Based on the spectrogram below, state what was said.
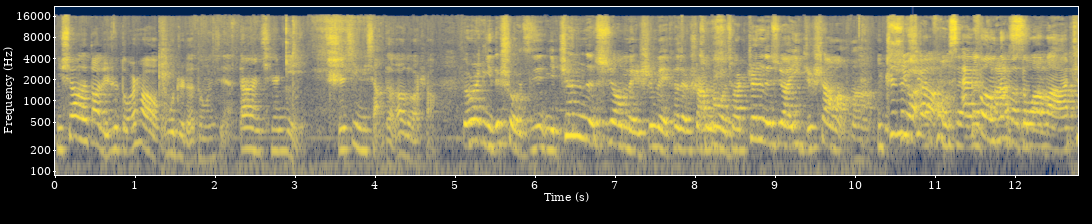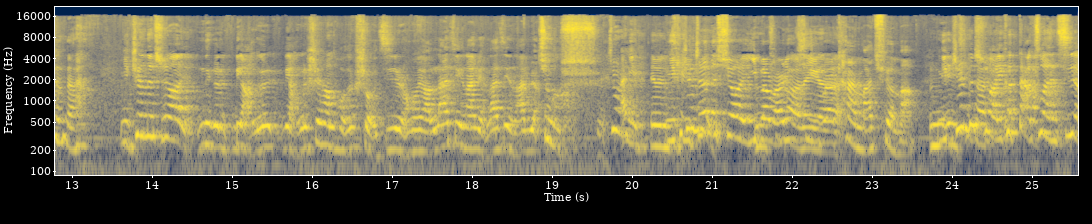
你需要的到底是多少物质的东西？但是其实你实际你想得到多少？比如说你的手机，你真的需要每时每刻的刷朋友圈，真的需要一直上网吗？你真的需要 iPhone 那么多吗？真的。你真的需要那个两个两个摄像头的手机，然后要拉近拉远拉近拉远？就是，就是你你真真的需要一边玩游戏一边看麻雀吗？你真的需要一颗大钻戒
